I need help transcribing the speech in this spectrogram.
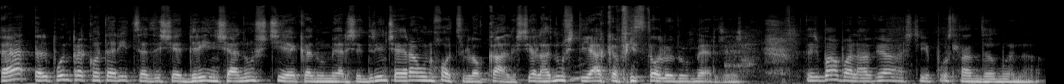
E, îl pun pe cotăriță, zice, Drincea nu știe că nu merge. Drincea era un hoț local și el nu știa că pistolul nu merge. Deci baba l-avea, știi, pus la îndemână.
